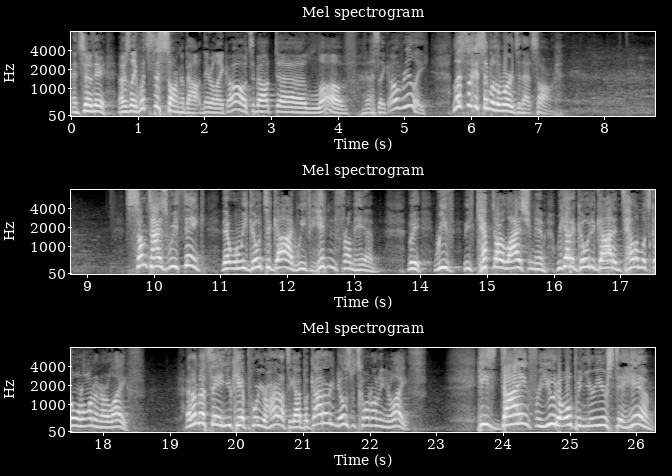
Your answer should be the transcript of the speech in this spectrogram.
And so they, I was like, what's this song about? And they were like, oh, it's about uh, love. And I was like, oh, really? Let's look at some of the words of that song. Sometimes we think that when we go to God, we've hidden from Him we, we've, we've kept our lives from Him. We got to go to God and tell Him what's going on in our life. And I'm not saying you can't pour your heart out to God, but God already knows what's going on in your life. He's dying for you to open your ears to Him.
